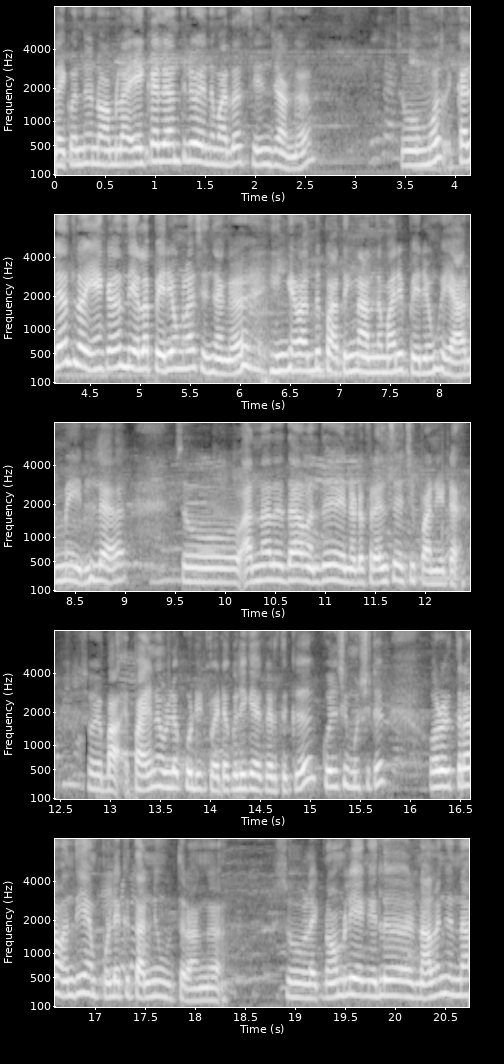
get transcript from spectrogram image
லைக் வந்து நார்மலாக என் கல்யாணத்துலேயும் இந்த மாதிரி தான் செஞ்சாங்க. ஸோ மோஸ்ட் கல்யாணத்தில் என் கல்யாணத்தில் எல்லாம் பெரியவங்களாம் செஞ்சாங்க. இங்கே வந்து பார்த்திங்கன்னா அந்த மாதிரி பெரியவங்க யாருமே இல்லை. ஸோ அதனால தான் வந்து என்னோடய ஃப்ரெண்ட்ஸை வச்சு பண்ணிட்டேன். ஸோ பையனை உள்ளே கூட்டிகிட்டு போயிட்டேன் குளி கேட்குறதுக்கு குளித்து முடிச்சுட்டு ஒரு ஒருத்தராக வந்து என் பிள்ளைக்கு தண்ணி ஊற்றுறாங்க ஸோ லைக் நார்மலி எங்கள் இதில் நலங்குன்னா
